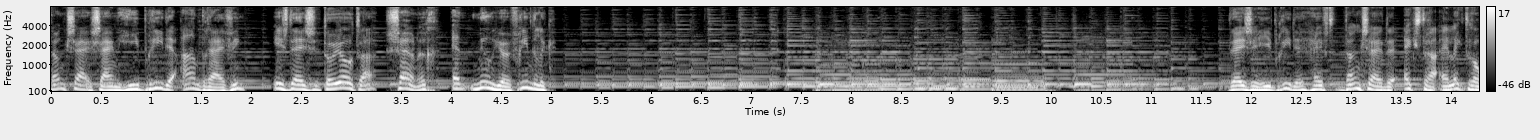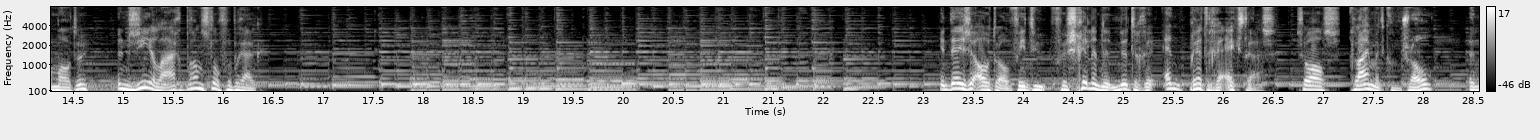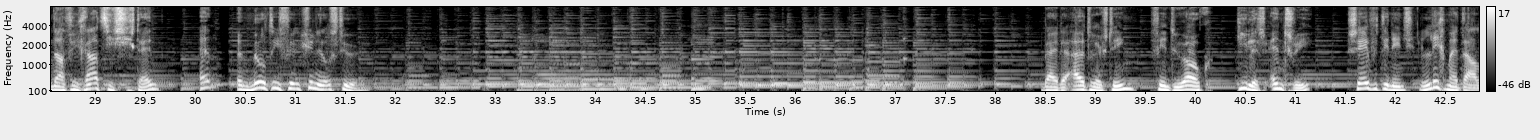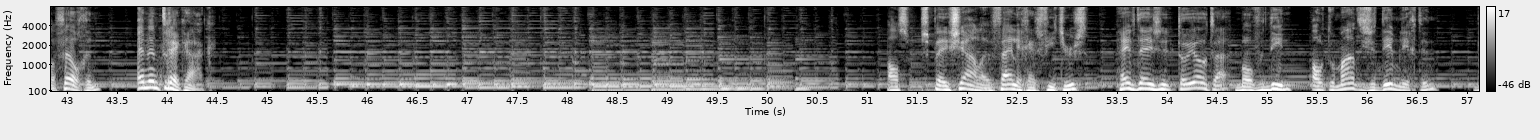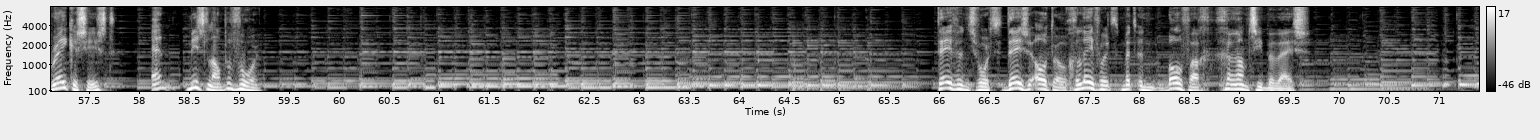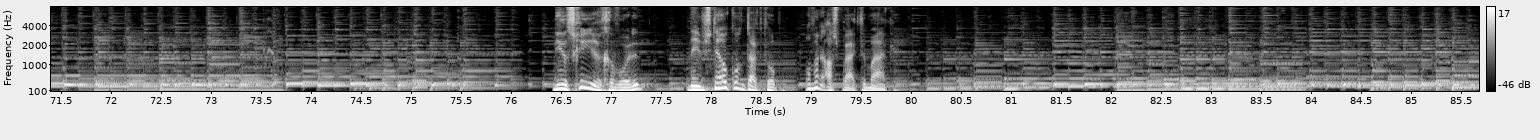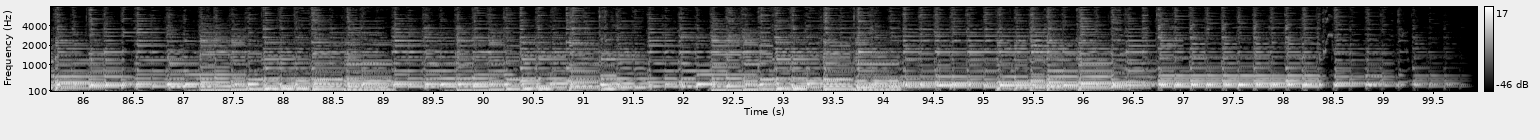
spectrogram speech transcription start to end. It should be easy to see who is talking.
Speaker 1: Dankzij zijn hybride aandrijving is deze Toyota zuinig en milieuvriendelijk. Deze hybride heeft dankzij de extra elektromotor een zeer laag brandstofverbruik. In deze auto vindt u verschillende nuttige en prettige extra's, zoals climate control, een navigatiesysteem en een multifunctioneel stuur. Bij de uitrusting vindt u ook keyless entry, 17-inch lichtmetalen velgen en een trekhaak. Als speciale veiligheidsfeatures heeft deze Toyota bovendien automatische dimlichten, brake assist en mistlampen voor. Tevens wordt deze auto geleverd met een BOVAG garantiebewijs. Nieuwsgierig geworden? Neem snel contact op om een afspraak te maken.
